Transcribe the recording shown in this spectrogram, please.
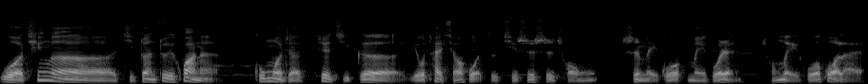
我听了几段对话呢，估摸着这几个犹太小伙子其实是从是美国美国人从美国过来，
